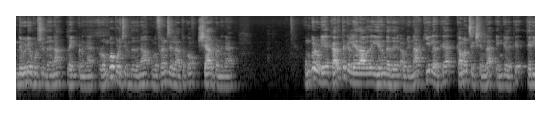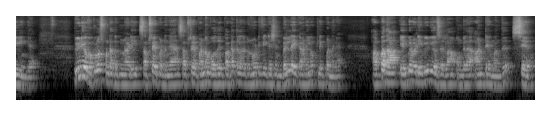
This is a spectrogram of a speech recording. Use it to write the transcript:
இந்த வீடியோ பிடிச்சிருந்ததுன்னா லைக் பண்ணுங்க. ரொம்ப பிடிச்சிருந்ததுன்னா உங்கள் ஃப்ரெண்ட்ஸ் எல்லாத்துக்கும் ஷேர் பண்ணுங்கள் உங்களுடைய கருத்துக்கள் ஏதாவது இருந்தது அப்படின்னா கீழே இருக்க கமெண்ட் செக்ஷனில் எங்களுக்கு தெரிவிங்க. வீடியோவை க்ளோஸ் பண்ணுறதுக்கு முன்னாடி சப்ஸ்கிரைப் பண்ணுங்கள் சப்ஸ்கிரைப் பண்ணும்போது பக்கத்தில் இருக்க நோட்டிஃபிகேஷன் பெல் ஐக்கானையும் கிளிக் அப்போ தான் எங்களுடைய வீடியோஸ் எல்லாம் உங்களை ஆன் டைம் வந்து சேரும்.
